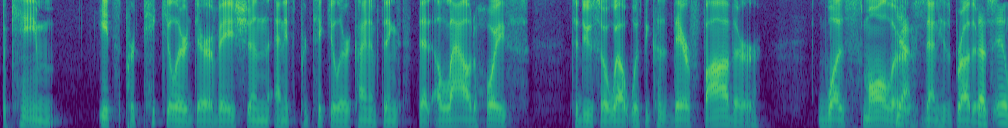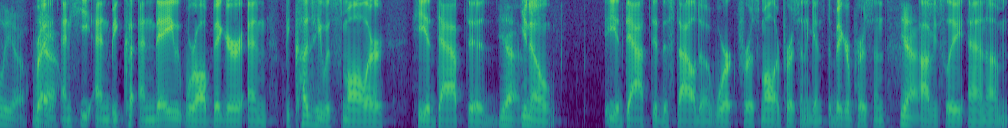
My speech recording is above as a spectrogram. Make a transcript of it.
became its particular derivation and its particular kind of things that allowed Royce to do so well was because their father was smaller Yes. than his brothers. That's Helio. Right. Yeah. And he and because and they were all bigger and because he was smaller, he adapted Yes. you know, he adapted the style to work for a smaller person against a bigger person. Yes. Obviously. And um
